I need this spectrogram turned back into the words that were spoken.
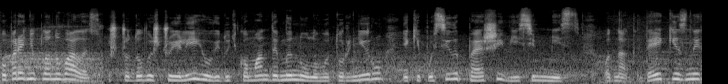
Попередньо планувалось, що до вищої ліги увійдуть команди минулого турніру, які посіли перші вісім місць. Однак деякі з них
